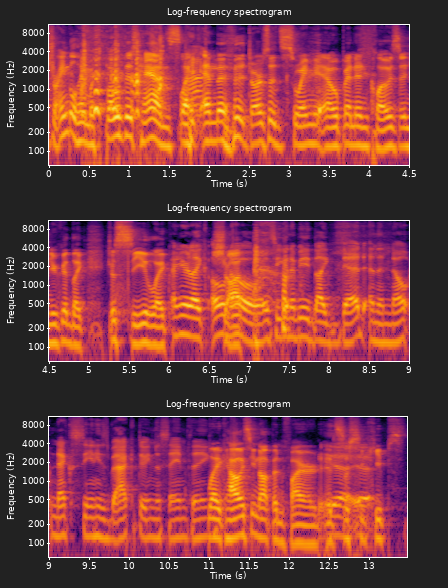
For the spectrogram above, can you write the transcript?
strangle him with both his hands like and the, the doors would swing open and close and you could like just see like and you're like, oh shot. no, is he gonna be like dead? And then no, next scene he's back doing the same thing. like how has he not been fired it's Yeah, just yeah. he keeps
